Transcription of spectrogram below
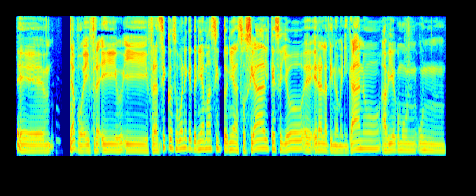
Eh, ya, pues, y, Fra- y- y Francisco supone que tenía más sintonía social, qué sé yo, eh, era latinoamericano, había como un, un,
